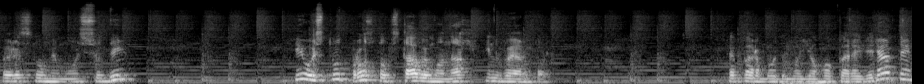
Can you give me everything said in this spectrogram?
Пересунемо ось сюди. І ось тут просто вставимо наш інвертор. Тепер будемо його перевіряти.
